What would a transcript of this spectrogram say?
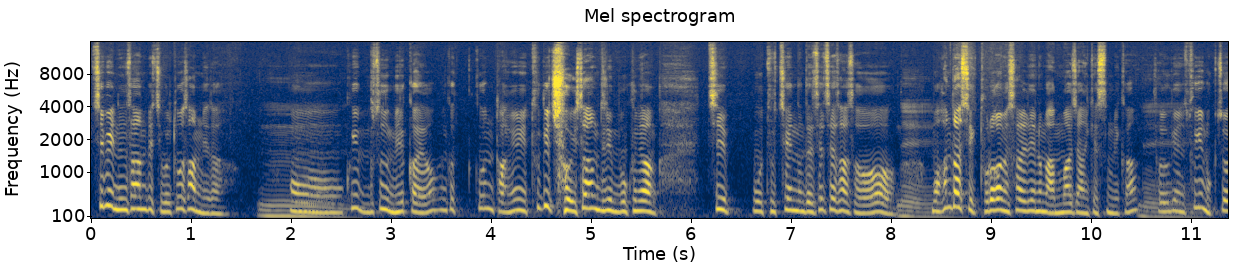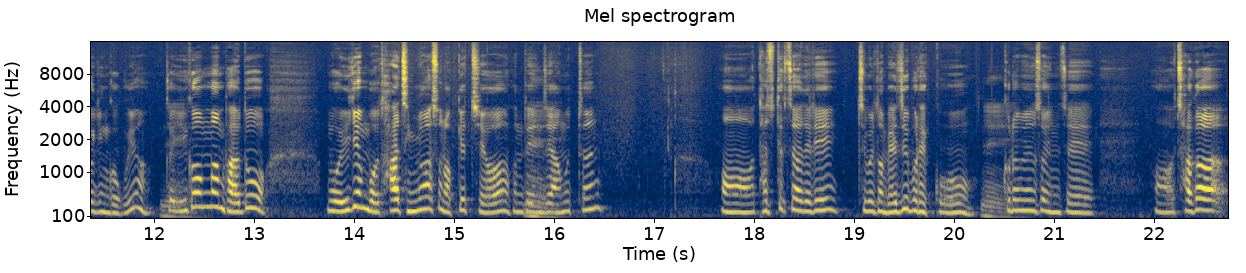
집에 있는 사람들이 집을 또 삽니다. 음. 어, 그게 무슨 의미일까요? 그러니까 그건 당연히 투기죠. 이 사람들이 뭐 그냥 집뭐두채 있는데 세 채 사서 네. 뭐한 달씩 돌아가면서 살 일은 만만하지 않겠습니까? 네. 결국엔 투기 목적인 거고요. 그러니까 네. 이것만 봐도 뭐 이게 뭐 다 증명할 수는 없겠죠. 근데 네. 이제 아무튼 어, 다주택자들이 집을 더 매집을 했고 네. 그러면서 이제 어, 자가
